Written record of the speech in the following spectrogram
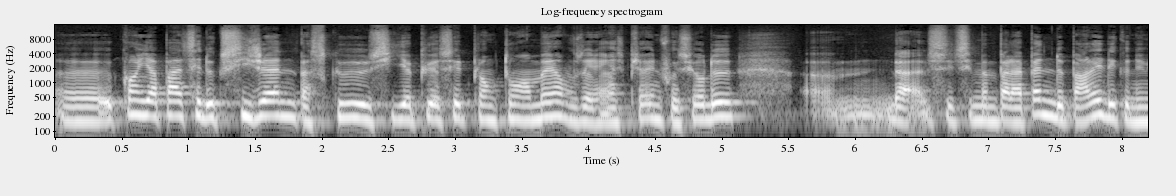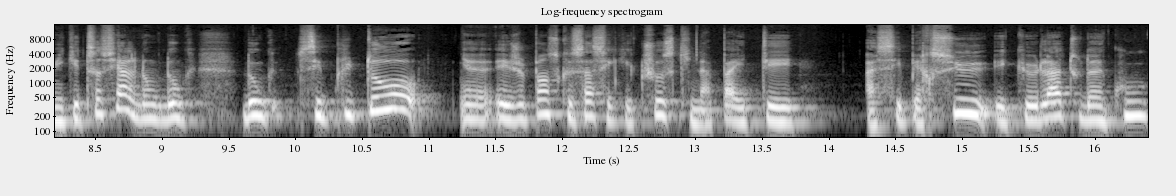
Euh, quand il n'y a pas assez d'oxygène, parce que s'il n'y a plus assez de plancton en mer, vous allez respirer une fois sur deux. Euh, bah, c'est même pas la peine de parler d'économique et de social. Donc, donc, donc, c'est plutôt, euh, et je pense que ça, c'est quelque chose qui n'a pas été assez perçu, et que là, tout d'un coup,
